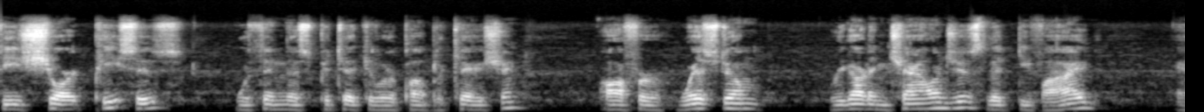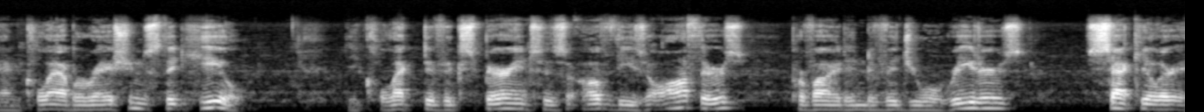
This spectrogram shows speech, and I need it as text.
these short pieces within this particular publication offer wisdom regarding challenges that divide and collaborations that heal. The collective experiences of these authors provide individual readers secular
